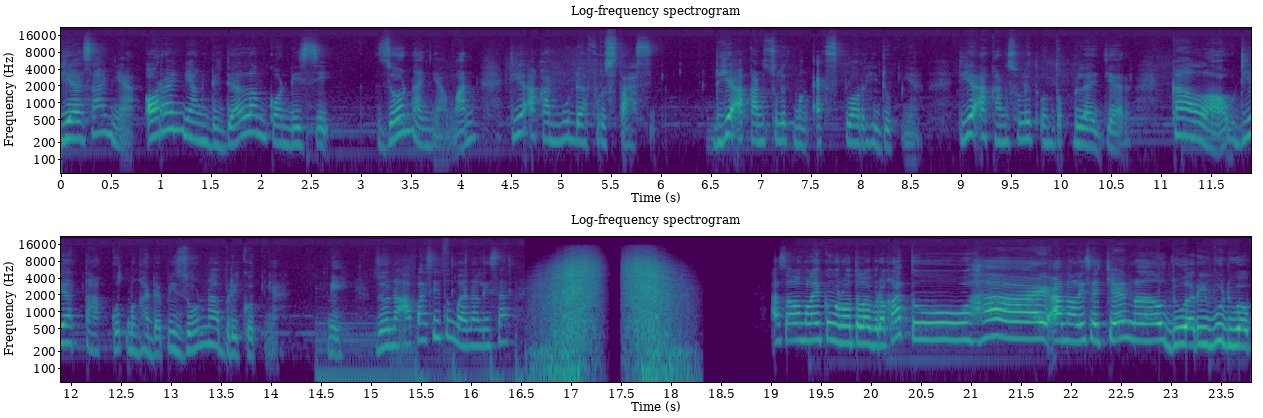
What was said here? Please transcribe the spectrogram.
biasanya orang yang di dalam kondisi zona nyaman, dia akan mudah frustasi. Dia akan sulit mengeksplor hidupnya. Dia akan sulit untuk belajar kalau dia takut menghadapi zona berikutnya. Nih, zona apa sih itu Mbak Analisa? Assalamualaikum warahmatullahi wabarakatuh. Hai Analisa Channel 2022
